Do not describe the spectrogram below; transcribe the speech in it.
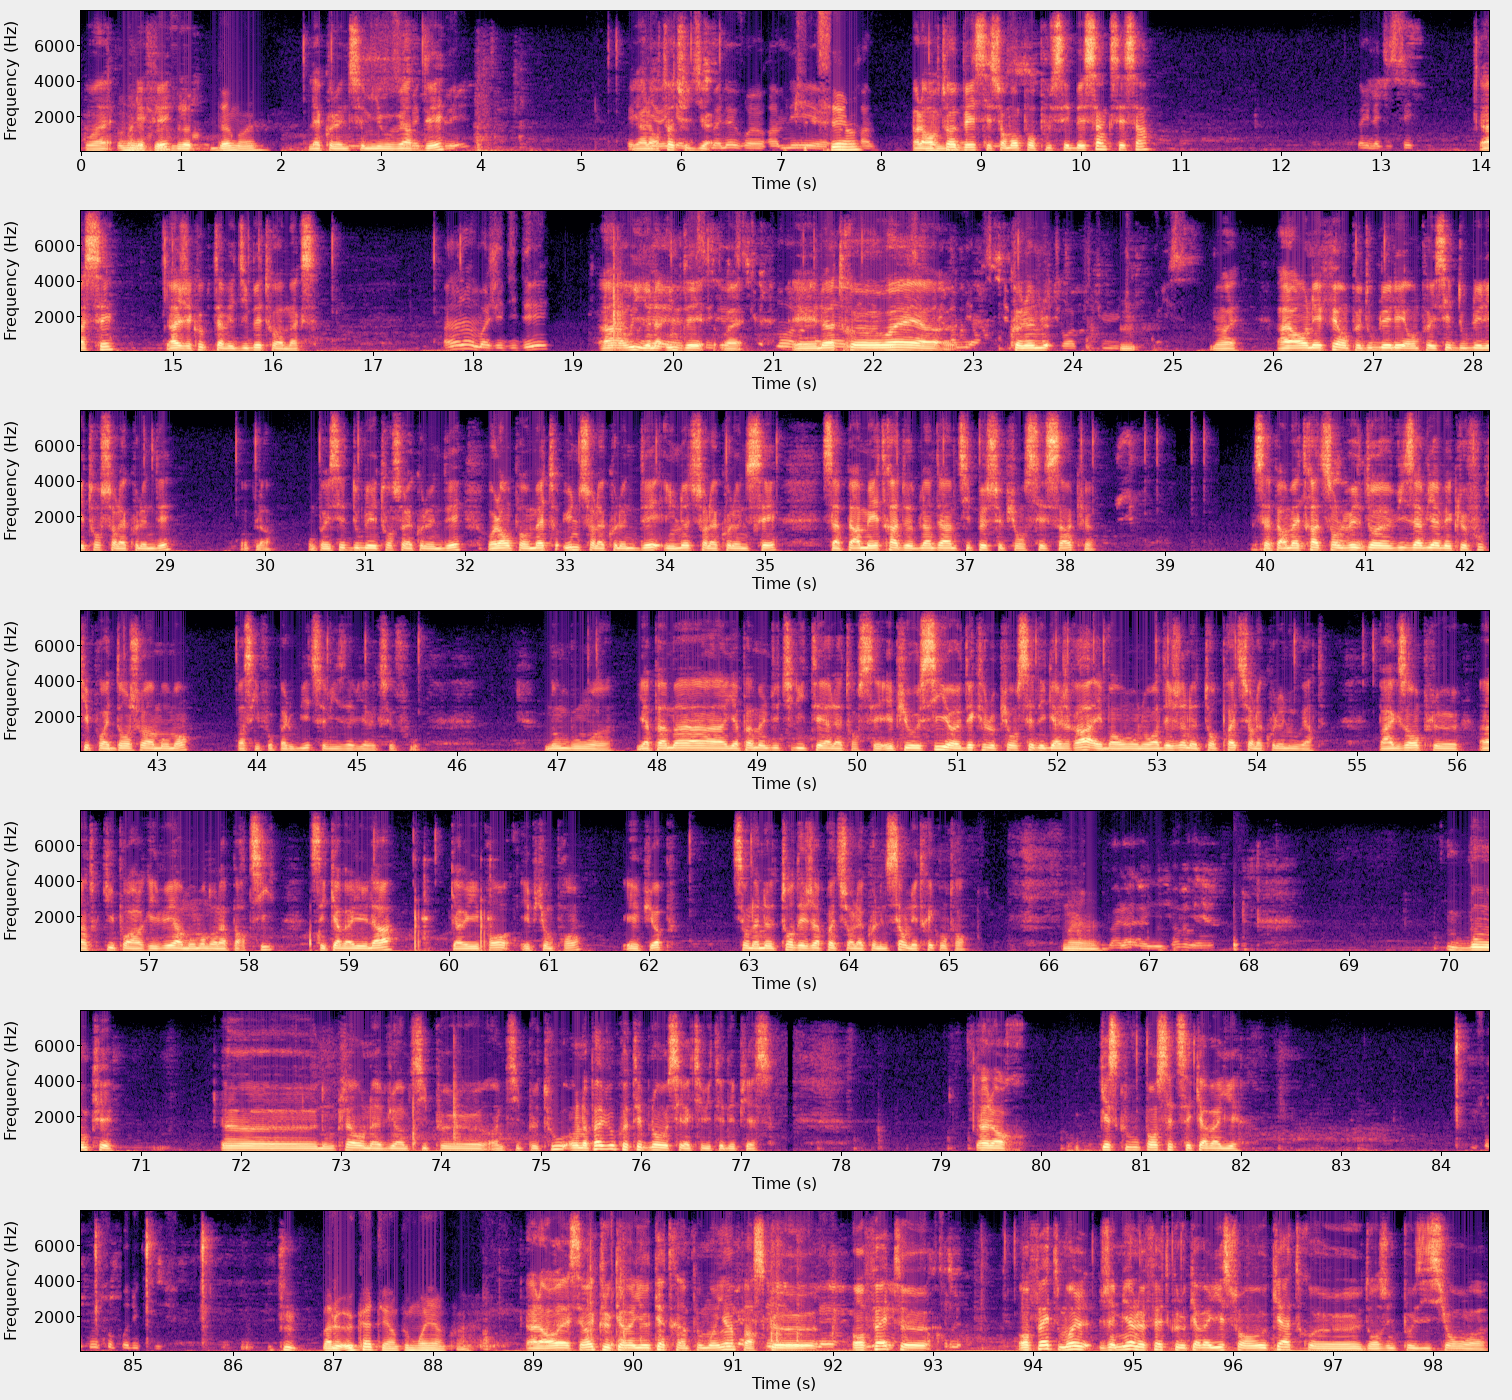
Ouais, en effet. la dame, ouais. La colonne semi-ouverte D. D. Et alors, toi, tu dis- manœuvre euh. C'est, hein. ram- Alors Mm. toi, B, c'est sûrement pour pousser B5, c'est ça? Non, il a dit C. Ah, C? Ah, j'ai cru que t'avais dit B, toi, Max. Ah non, non, moi j'ai dit D. Ah oui, il y en a une D, ouais. Et l'autre, euh, ouais, euh, colonne- Mm. glisses. Ouais. Alors en effet, on peut doubler les, on peut essayer de doubler les tours sur la colonne D. Hop là. On peut essayer de doubler les tours sur la colonne D. Ou on peut en mettre une sur la colonne D et une autre sur la colonne C. Ça permettra de blinder un petit peu ce pion C5. Ça permettra de s'enlever vis-à-vis avec le fou qui pourrait être dangereux à un moment. Parce qu'il faut pas l'oublier de ce vis-à-vis avec ce fou. Donc bon, il y a pas mal, y a pas mal d'utilité à la tour C. Et puis aussi, euh, dès que le pion C dégagera, et ben on aura déjà notre tour prête sur la colonne ouverte. Par exemple, euh, un truc qui pourrait arriver à un moment dans la partie, c'est cavalier là, cavalier prend, et puis on prend, et puis hop. Si on a notre tour déjà prête sur la colonne C, on est très content. Ouais. Bah là, il est pas rien. Bon, ok. Euh, donc là, on a vu un petit peu, un petit peu tout. On n'a pas vu au côté blanc aussi l'activité des pièces. Alors, qu'est-ce que vous pensez de ces cavaliers? Ils sont contre-productifs. Bah, le E4 est un peu moyen, quoi. Alors ouais, c'est vrai que le cavalier E4 est un peu moyen parce que, en fait, euh, en fait, moi j'aime bien le fait que le cavalier soit en E4 euh, dans une position, euh,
